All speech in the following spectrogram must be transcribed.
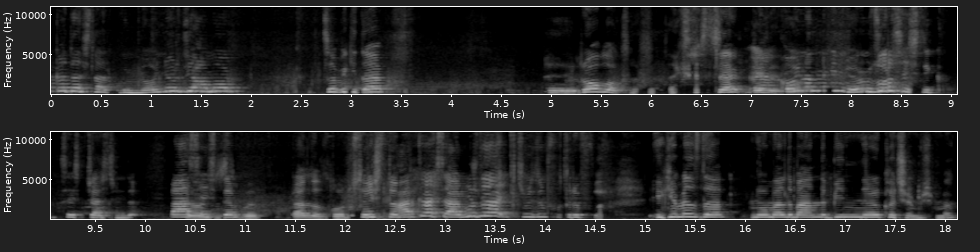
arkadaşlar. Bugün oynuyoruz Yağmur? Tabii ki de e, Roblox arkadaşlar. Yani Evet. oyun adını bilmiyorum. Zoru seçtik. Seçeceğiz şimdi. Ben Gördüğünüz seçtim. Ben de zoru seçtim. Arkadaşlar burada ikimizin fotoğrafı var. İkimiz de normalde ben de bin lira kaçırmışım ben.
